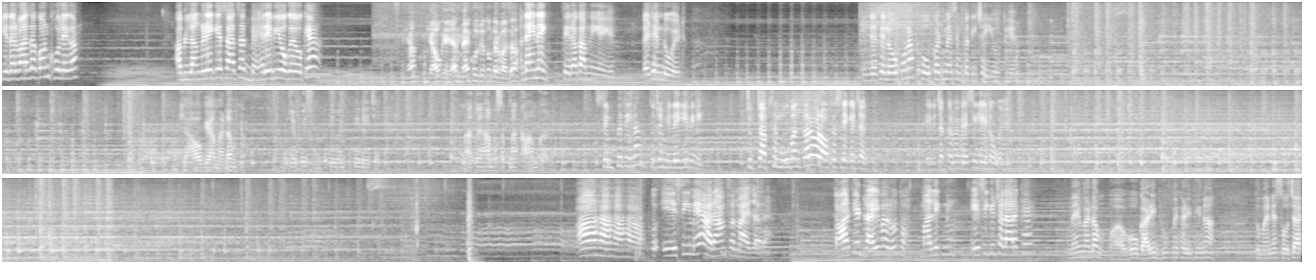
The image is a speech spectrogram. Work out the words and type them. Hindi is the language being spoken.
ये दरवाज़ा कौन खोलेगा? अब लंगड़े के साथ साथ बहरे भी हो गए हो क्या? स्नेहा क्या हो गया यार? मैं खोल देता हूँ दरवाज़ा। नहीं नहीं तेरा काम नहीं है ये। Let him do it in जैसे लोगों को ना फोकट में सिंपति चाहिए होती है। क्या हो गया मैडम? मुझे कोई सिंपति वंपति नहीं चाहिए। मैं तो यहाँ बस अपना काम कर रहा हूँ। सिंपति ना, तुझे मिलेगी भी नहीं। चुपचाप से मुँह बंद कर और ऑफ़िस लेके चल। तेरे चक्कर में वैसे ही लेट हो गए हैं। हा हा हा। तो एसी में आराम फरमाया जा रहा है। कार के ड्राइवर हो तुम, मालिक नहीं। एसी क्यों चला रखा है? नहीं, मैडम, वो गाड़ी धूप में खड़ी थी ना तो मैंने सोचा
